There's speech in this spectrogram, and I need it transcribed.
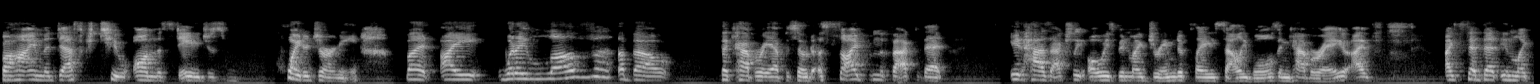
behind the desk to on the stage is quite a journey. But I, what I love about the cabaret episode, aside from the fact that it has actually always been my dream to play Sally Bowles in cabaret. I've I said that in like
